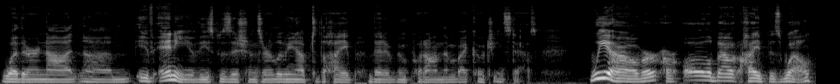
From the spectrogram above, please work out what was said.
whether or not, um, if any of these positions are living up to the hype that have been put on them by coaching staffs. We, however, are all about hype as well.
